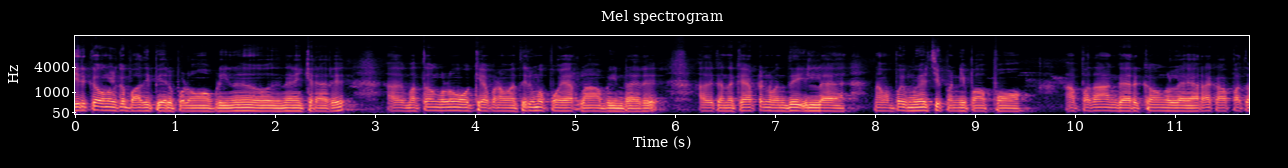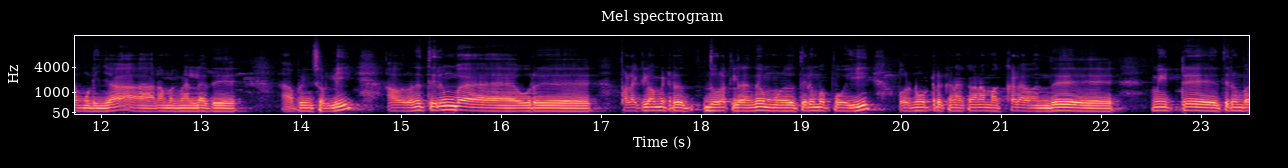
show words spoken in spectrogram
இருக்கவங்களுக்கு பாதிப்பு ஏற்படும் அப்படின்னு நினைக்கிறாரு. அது மற்றவங்களும் ஓகே அப்போ நம்ம திரும்ப போயிடலாம் அப்படின்றாரு. அதுக்கு அந்த கேப்டன் வந்து இல்லை நம்ம போய் முயற்சி பண்ணி பார்ப்போம் அப்போ தான் அங்கே இருக்கவங்கள யாராவது காப்பாற்ற முடிஞ்சால் நமக்கு நல்லது அப்படின்னு சொல்லி அவர் வந்து திரும்ப ஒரு பல கிலோமீட்டர் தூரத்துலேருந்து மு- திரும்ப போய் ஒரு நூற்றுக்கணக்கான மக்களை வந்து மீட்டு திரும்ப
